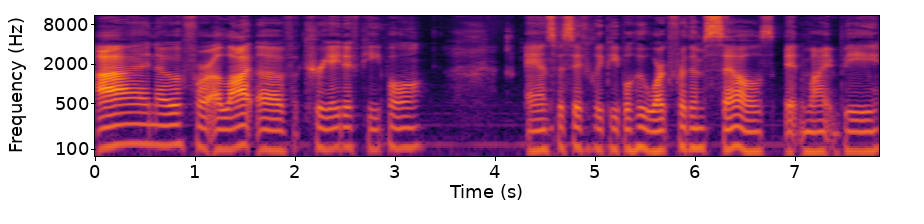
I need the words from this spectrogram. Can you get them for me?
I know for a lot of creative people, and specifically people who work for themselves, it might be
